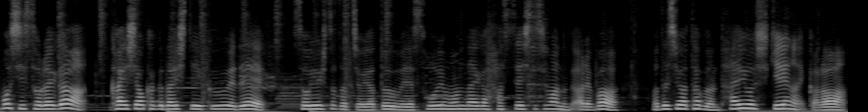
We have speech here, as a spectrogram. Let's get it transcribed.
もしそれが会社を拡大していく上でそういう人たちを雇う上でそういう問題が発生してしまうのであれば私は多分対応しきれないから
